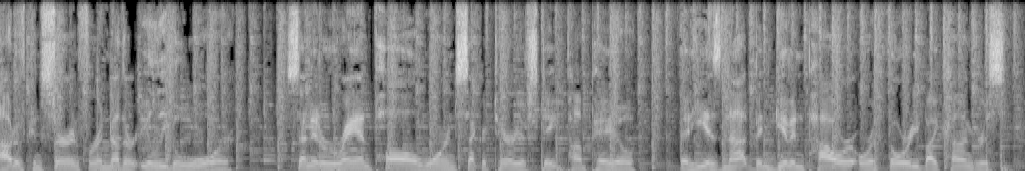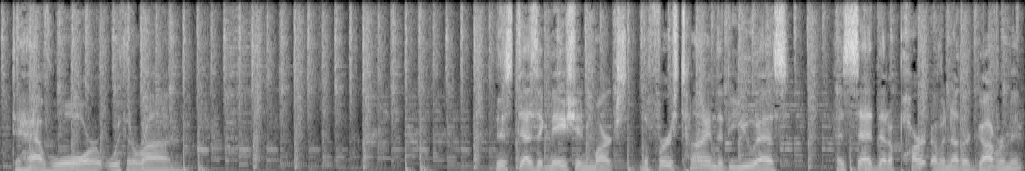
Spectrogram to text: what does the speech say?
Out of concern for another illegal war, Senator Rand Paul warned Secretary of State Pompeo that he has not been given power or authority by Congress to have war with Iran. This designation marks the first time that the U.S. has said that a part of another government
